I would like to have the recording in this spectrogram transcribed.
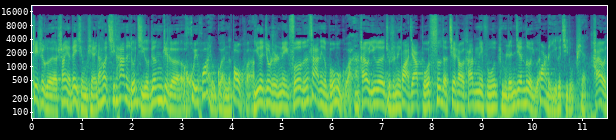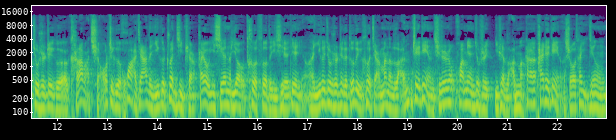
这是个商业类型片。然后其他的有几个跟这个绘画有关的爆款，一个就是那佛罗伦萨那个博物馆，还有一个就是那画家博斯的介绍他的那幅什么人间乐园画的一个纪录。片，还有就是这个卡拉瓦乔这个画家的一个传记片，还有一些呢比较有特色的一些电影啊，一个就是这个德里克贾曼的《蓝》，这个电影其实画面就是一片蓝嘛。他拍这个电影的时候，他已经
